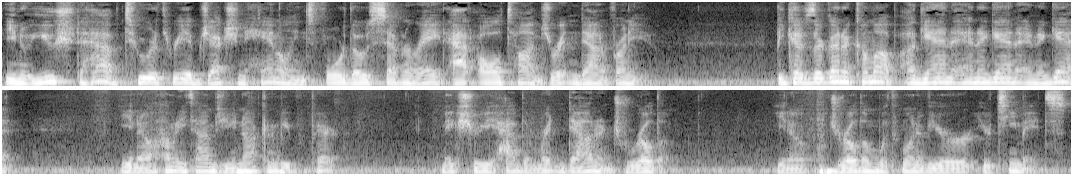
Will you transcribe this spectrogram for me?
you know, you should have two or three objection handlings for those seven or eight at all times written down in front of you because they're going to come up again and again and again. You know, how many times are you not going to be prepared? Make sure you have them written down and drill them. You know, drill them with one of your, your teammates,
